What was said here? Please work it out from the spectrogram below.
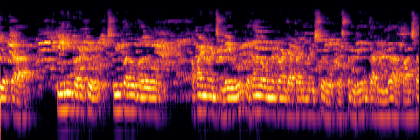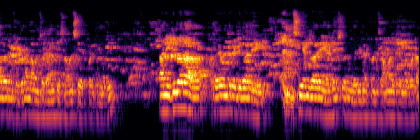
ఈ యొక్క క్లీనింగ్ కొరకు స్వీపరు మరియు అపాయింట్మెంట్స్ లేవు. గతంలో ఉన్నటువంటి అపాయింట్మెంట్స్ ప్రస్తుతం లేని కారణంగా పాఠశాలను శుభ్రంగా ఉంచడానికి సమస్య ఏర్పడుతున్నది. కానీ ఇటీవల రేవంత్ రెడ్డి గారి సీఎం గారి అధ్యక్షతన జరిగినటువంటి సమావేశంలో కూడా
